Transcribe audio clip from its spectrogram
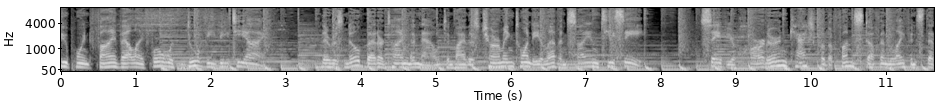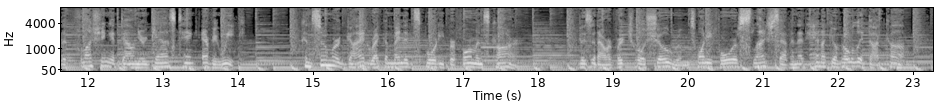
2.5 Li4 with dual VVTi. There is no better time than now to buy this charming 2011 Scion TC. Save your hard-earned cash for the fun stuff in life instead of flushing it down your gas tank every week. Consumer Guide recommended sporty performance car. Visit our virtual showroom 24-7 at hennachevrolet.com.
